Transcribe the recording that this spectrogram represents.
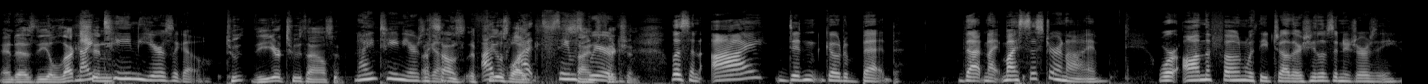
And as the election, 19 years ago. two, the year 2000. 19 years That ago. sounds- it feels I- like it seems science weird. fiction. Listen, I didn't go to bed that night. My sister and I were on the phone with each other. She lives in New Jersey.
